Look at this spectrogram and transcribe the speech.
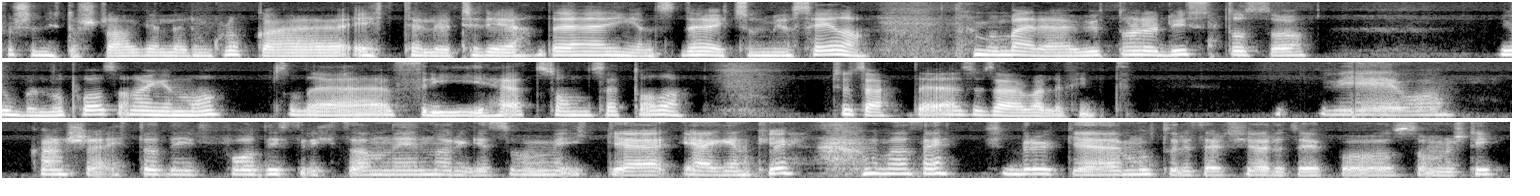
første nyttårsdag, eller om klokka er ett eller tre, det er, ingen, det er ikke så mye å si, da. Du må bare ut når du har lyst, og så jobbe nå på så lenge en må. Så det er frihet sånn sett òg, da. Synes jeg. Det syns jeg er veldig fint. Vi er jo kanskje et av de få distriktene i Norge som ikke egentlig, må jeg si, bruker motorisert kjøretøy på sommerstid.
